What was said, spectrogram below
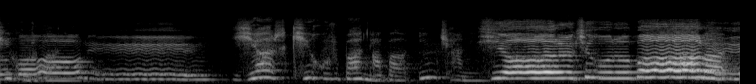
Yarki kurbanim Yarki qurbanim Aba ինչ անի Yarki kurbanim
